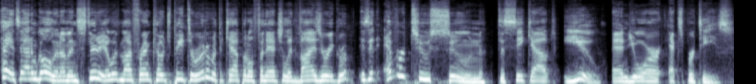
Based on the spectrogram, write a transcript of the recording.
Hey, it's Adam Golden. I'm in studio with my friend Coach Pete D'Arruda with the Capital Financial Advisory Group. Is it ever too soon to seek out you and your expertise?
